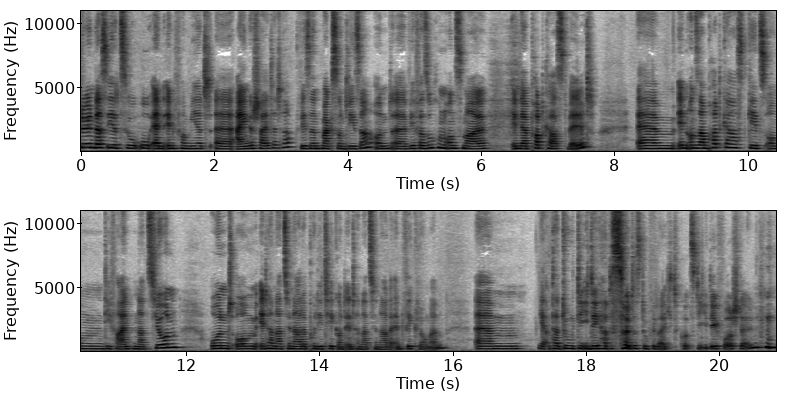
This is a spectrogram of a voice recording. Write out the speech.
schön, dass ihr zu UN informiert äh, eingeschaltet habt. Wir sind Max und Lisa und äh, wir versuchen uns mal in der Podcast-Welt. Ähm, in unserem Podcast geht es um die Vereinten Nationen und um internationale Politik und internationale Entwicklungen. Ähm, ja, da du die Idee hattest, solltest du vielleicht kurz die Idee vorstellen.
